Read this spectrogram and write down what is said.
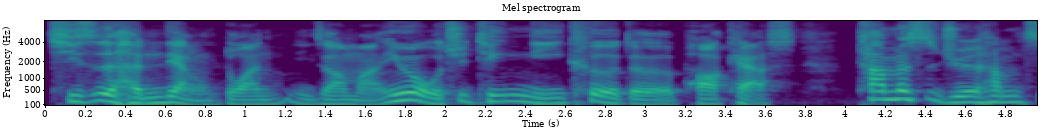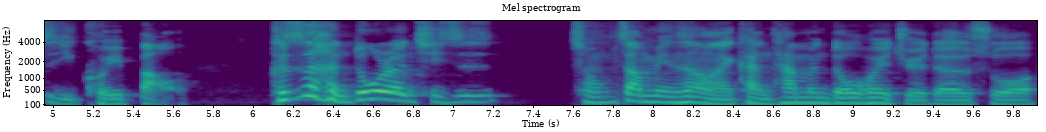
其实很两端，你知道吗？因为我去听尼克的 podcast，他们是觉得他们自己亏爆，可是很多人其实从账面上来看，他们都会觉得说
